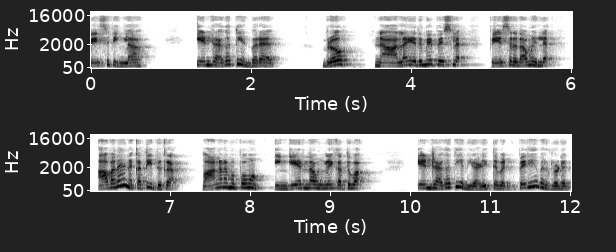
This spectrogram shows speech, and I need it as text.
பேசிட்டீங்களா? என்று அகத்தியன் வர ப்ரோ நான்லாம் எதுவுமே பேசல. பேசுறதாவும் இல்ல. அவதான் என்ன கத்திட்டு இருக்கா. வாங்க நம்ம போவோம். இங்கே இருந்தா உங்களே கத்துவா. என்று அகத்தியனை அழைத்தவன் பெரியவர்களுடன்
